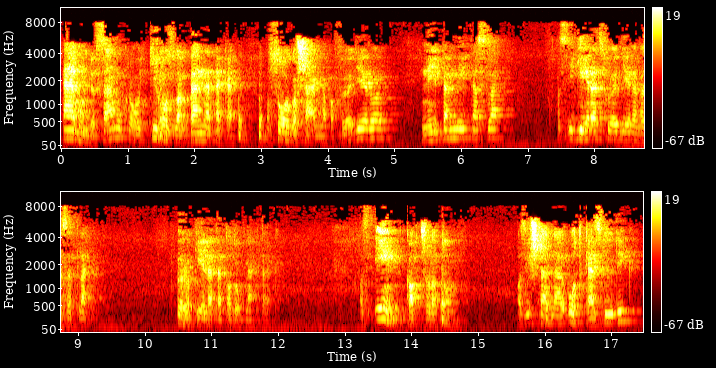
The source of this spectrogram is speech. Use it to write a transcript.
Elmondja számukra, hogy kihozlak benneteket a szolgaságnak a földjéről, népemmé teszlek, az ígéret földjére vezetlek, örök életet adok nektek. Az én kapcsolatom az Istennel ott kezdődik,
